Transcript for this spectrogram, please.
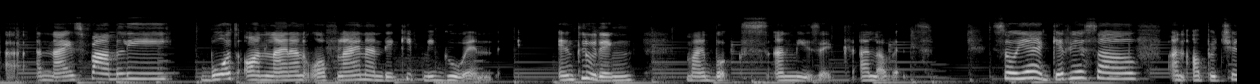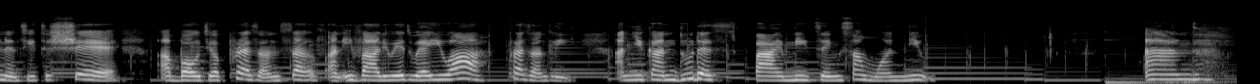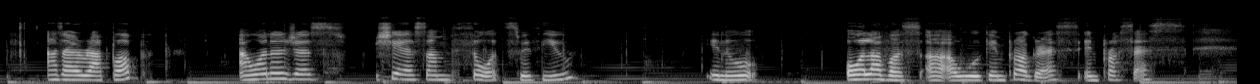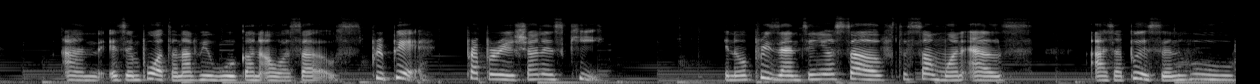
a, a nice family, both online and offline, and they keep me going, including my books and music. I love it. So, yeah, give yourself an opportunity to share about your present self and evaluate where you are presently. And you can do this by meeting someone new. And as I wrap up, I want to just share some thoughts with you. You know, all of us are a work in progress, in process and it's important that we work on ourselves. Prepare. Preparation is key. You know, presenting yourself to someone else as a person who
